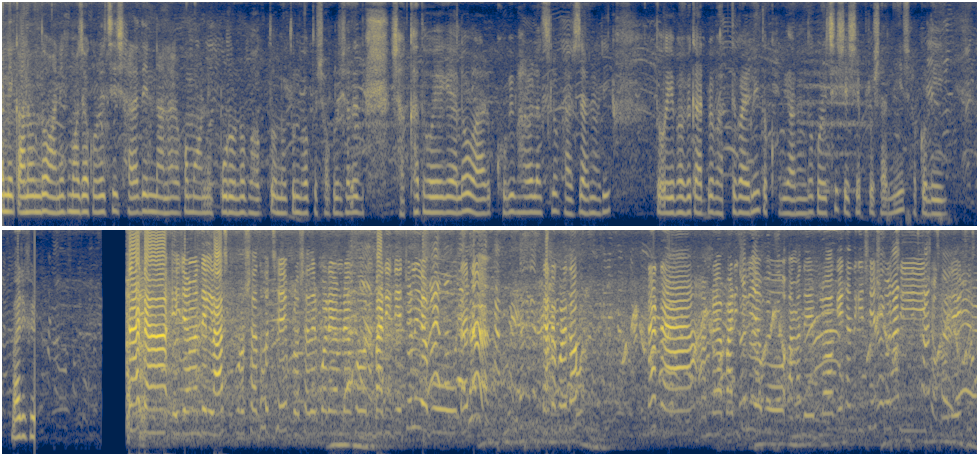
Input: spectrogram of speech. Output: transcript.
অনেক আনন্দ, অনেক মজা করেছি। সারাদিন নানা রকম অনেক পুরনো ভক্ত, নতুন ভক্ত সকলের সাথে সাক্ষাৎ হয়ে গেল আর খুবই ভালো লাগছিল ফার্স্ট জানুয়ারি তো এভাবে কাটবে ভাবতে পারিনি, তো খুবই আনন্দ করেছি। শেষে প্রসাদ নিয়ে সকলেই বাড়ি ফিরে টাটা! এই যে আমাদের লাস্ট প্রসাদ হচ্ছে, প্রসাদের পরে আমরা এখন বাড়ি দিয়ে চলে যাব, তাই না? টাটা করে দাও। টাটা, আমরা বাড়ি চলে যাব। আমাদের ব্লগ এখান থেকে শেষ করছি। সকালে সুস্থ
